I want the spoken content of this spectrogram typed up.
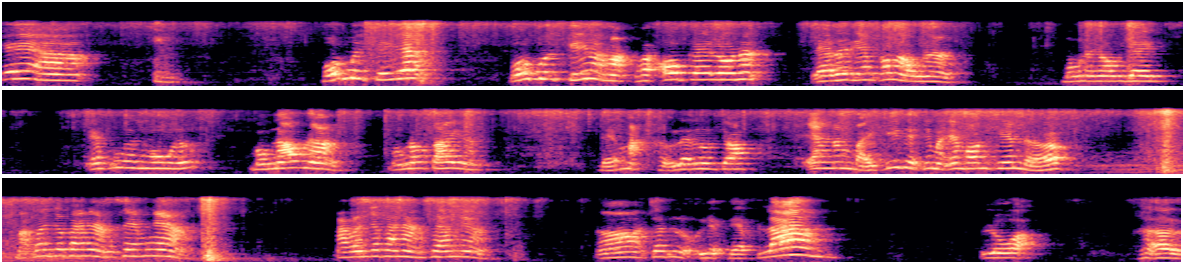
Cái à, bốn 40 kg á. 40 kg mà mặc là ok luôn á. Lẹ lên em có màu nè. Màu này màu gì? Em cũng hơi ngu nữa. Màu nâu nè. Màu nâu tây nè để mặc thử lên luôn cho. Em 57 kg thiệt nhưng mà em bon chen được. Mặc lên cho fan hàng xem nha. Mặc lên cho fan hàng xem nha. Đó chất lụa liệp đẹp lắm. Lụa. Ừ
